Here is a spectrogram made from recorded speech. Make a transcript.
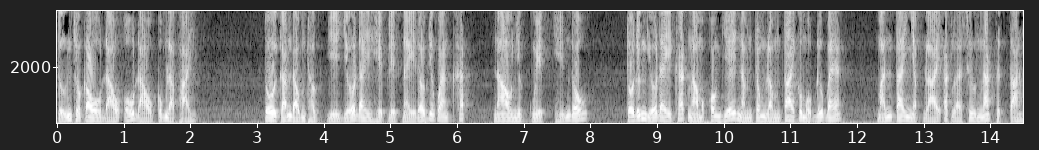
Tưởng cho câu đạo ố đạo cũng là phải. Tôi cảm động thật vì giữa đây hiệp liệt này đối với quan khách, nào nhật nguyệt, hiểm đố. Tôi đứng giữa đây khác nào một con dế nằm trong lòng tay của một đứa bé. Mạnh tay nhập lại ắt là xương nát thịt tan.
